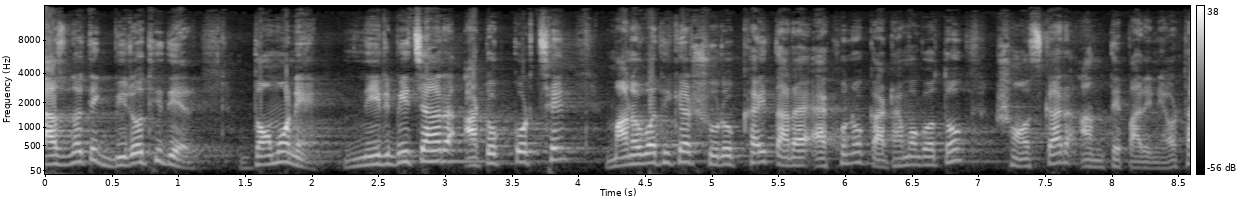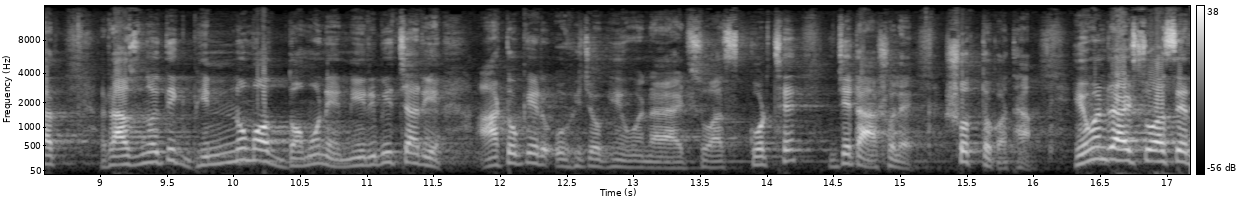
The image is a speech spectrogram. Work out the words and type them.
রাজনৈতিক বিরোধীদের দমনে নির্বিচার আটক করছে। মানবাধিকার সুরক্ষায় তারা এখনও কাঠামোগত সংস্কার আনতে পারেনি। অর্থাৎ রাজনৈতিক ভিন্নমত দমনে নির্বিচারে আটকের অভিযোগ হিউম্যান রাইটস ওয়াচ করছে, যেটা আসলে সত্য কথা। হিউম্যান রাইটস ওয়াচের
